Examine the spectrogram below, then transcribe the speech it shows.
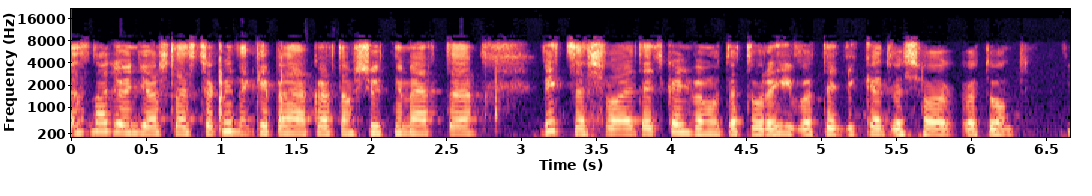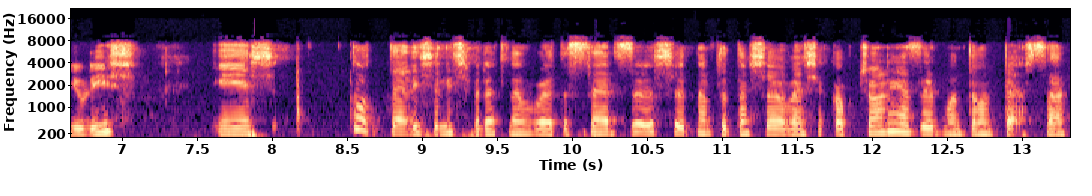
ez nagyon gyors lesz, csak mindenképpen el akartam sütni, mert vicces volt, egy könyvemutatóra hívott egyik kedves hallgatónk, Julis, és totálisan ismeretlen volt a szerző, sőt nem tudtam sehová se kapcsolni, ezért mondtam, hogy persze,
